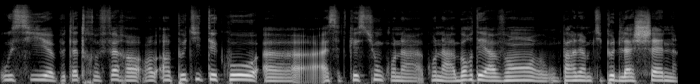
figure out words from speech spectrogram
aussi euh, peut-être faire un, petit écho à, cette question qu'on a, a abordée avant. On parlait un petit peu de la chaîne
